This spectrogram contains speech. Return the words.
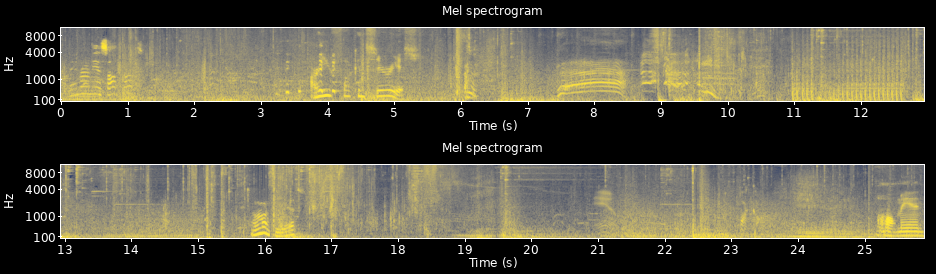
Are they running the assault boats? Are you fucking serious? I'm on PS. Damn. Fuck off. Oh man.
